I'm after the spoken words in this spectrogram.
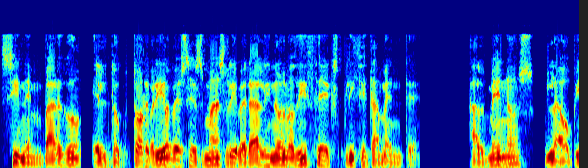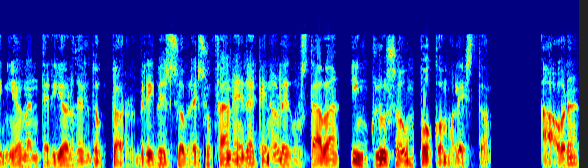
Sin embargo, el doctor Brioves es más liberal y no lo dice explícitamente. Al menos, la opinión anterior del doctor Brioves sobre su fan era que no le gustaba, incluso un poco molesto. Ahora,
